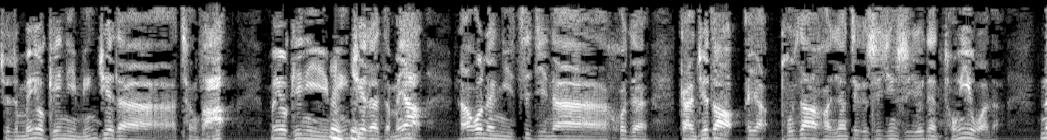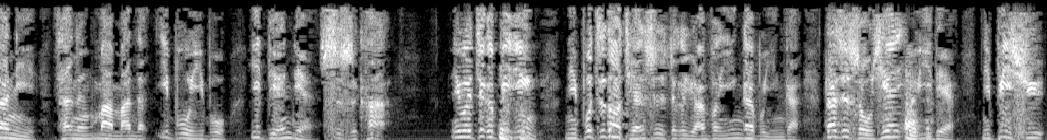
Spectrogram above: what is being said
就是没有给你明确的惩罚，没有给你明确的怎么样。然后呢，你自己呢或者感觉到哎呀，菩萨好像这个事情是有点同意我的，那你才能慢慢的一步一步一点点试试看。因为这个毕竟 你不知道前世这个缘分应该不应该，但是首先有一点，你必须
